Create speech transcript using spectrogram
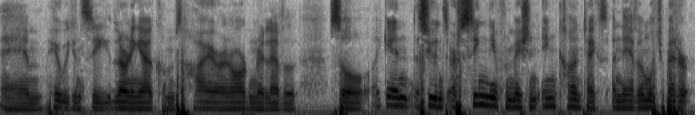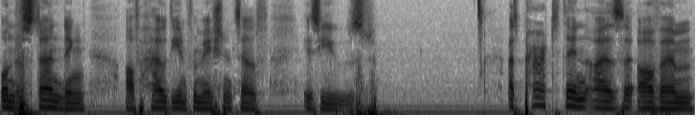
Um, here we can see learning outcomes higher and ordinary level. So again, the students are seeing the information in context and they have a much better understanding of how the information itself is used. As part then as of um,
